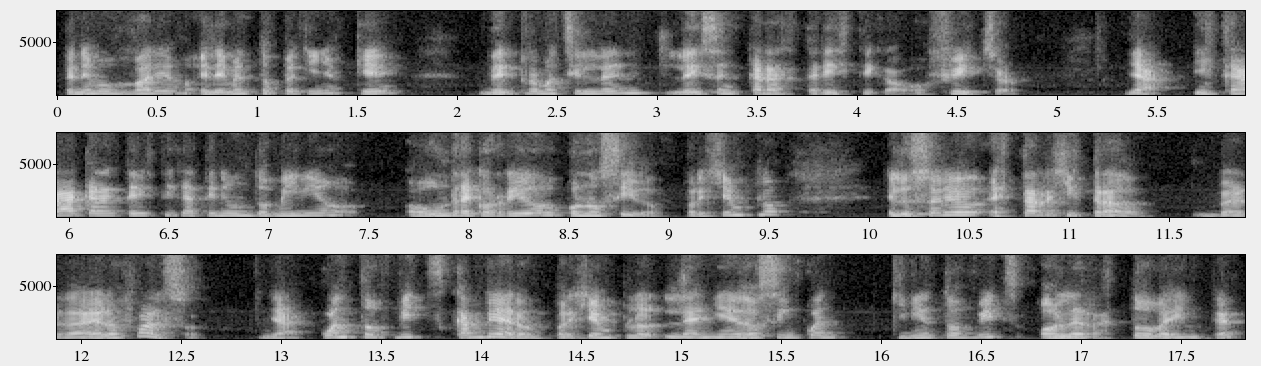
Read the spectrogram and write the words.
tenemos varios elementos pequeños que dentro de Machine Learning le dicen característica o feature, ¿ya? Y cada característica tiene un dominio o un recorrido conocido. Por ejemplo, el usuario está registrado, verdadero o falso. ¿Ya? ¿Cuántos bits cambiaron? Por ejemplo, ¿le añadió 500 bits o le restó 20?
